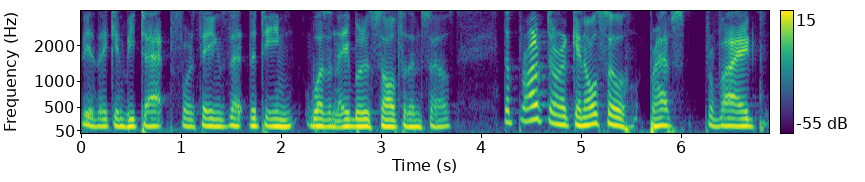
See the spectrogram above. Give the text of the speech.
they can be tapped for things that the team wasn't able to solve for themselves. The product owner can also perhaps provide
